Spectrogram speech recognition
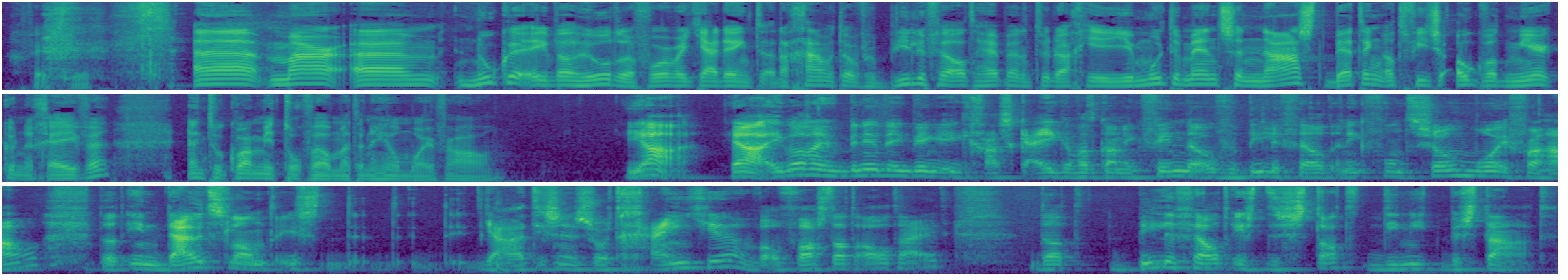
gefeliciteerd. maar um, Noeke, ik wel heel ervoor, want jij denkt, dan gaan we het over Bielefeld hebben. En toen dacht je, je moet de mensen naast bettingadvies ook wat meer kunnen geven. En toen kwam je toch wel met een heel mooi verhaal. Ja, ja, ik was even benieuwd. Ik denk, ik ga eens kijken wat kan ik vinden over Bielefeld. En ik vond zo'n mooi verhaal. Dat in Duitsland is, ja, het is een soort geintje, of was dat altijd. Dat Bielefeld is de stad die niet bestaat.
